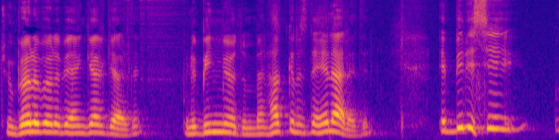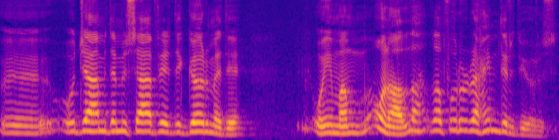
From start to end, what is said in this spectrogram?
Çünkü böyle böyle bir engel geldi. Bunu bilmiyordum ben. Hakkınızda helal edin. E birisi e, o camide misafirdi görmedi. O imam ona Allah gafurur rahimdir diyoruz.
